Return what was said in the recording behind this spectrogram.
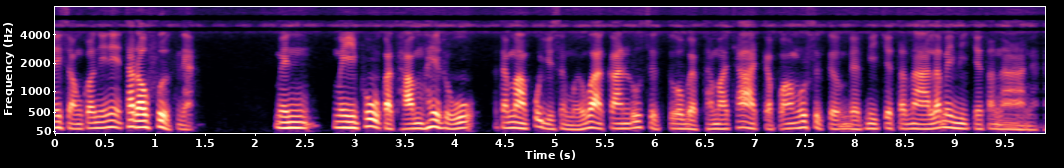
ในสองกรณีนี้ถ้าเราฝึกเนี่ยมันมีผู้กระทำให้รู้อาตมาพูดอยู่เสมอว่าการรู้สึกตัวแบบธรรมชาติ กับความรู้สึกตัวแบบมีเจตนาและไม่มีเจตนาเนี่ย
